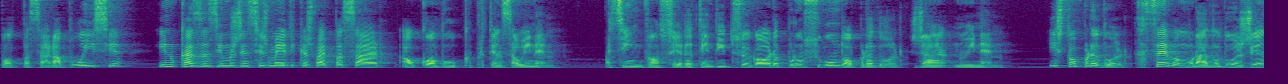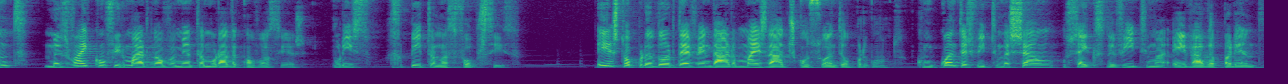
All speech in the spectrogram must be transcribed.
pode passar à Polícia e, no caso das emergências médicas, vai passar ao CODU que pertence ao INEM. Assim, vão ser atendidos agora por um segundo operador, já no INEM. Este operador recebe a morada do agente, mas vai confirmar novamente a morada com vocês. Por isso, repitam-na se for preciso. A este operador devem dar mais dados consoante ele pergunte, como quantas vítimas são, o sexo da vítima, a idade aparente,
